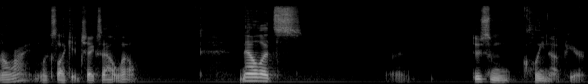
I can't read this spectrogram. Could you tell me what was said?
All right, looks like it checks out well. Now let's uh, do some cleanup here.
